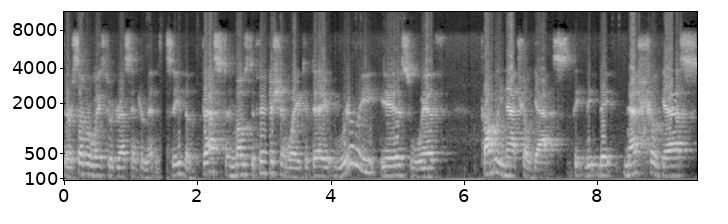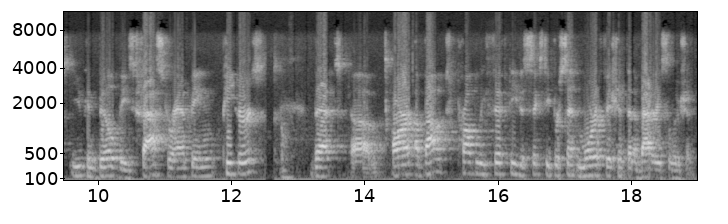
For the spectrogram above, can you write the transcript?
there are several ways to address intermittency. The best and most efficient way today really is with probably natural gas. The, the, the, natural gas, you can build these fast ramping peakers that um, are about probably 50 to 60% more efficient than a battery solution.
